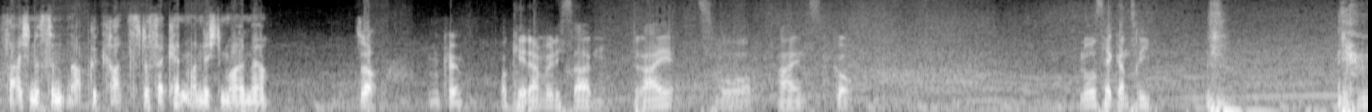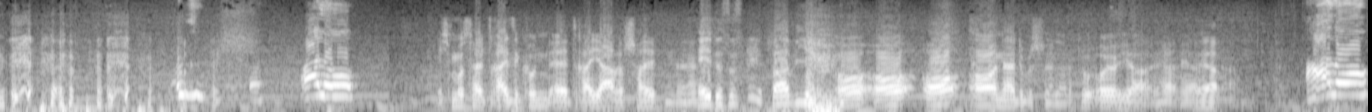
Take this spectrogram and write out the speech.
Zeichen ist hinten abgekratzt. Das erkennt man nicht mal mehr. So. Okay. Okay, dann würde ich sagen 3, 2, 1, go. Los, Heckantrieb. Hallo! Ich muss halt drei Sekunden, äh, drei Jahre schalten. Äh. Ey, das ist Fabi. Oh, oh, oh, oh, na, du bist schneller. Du, oh, ja, ja, ja. Ja. Hallo!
